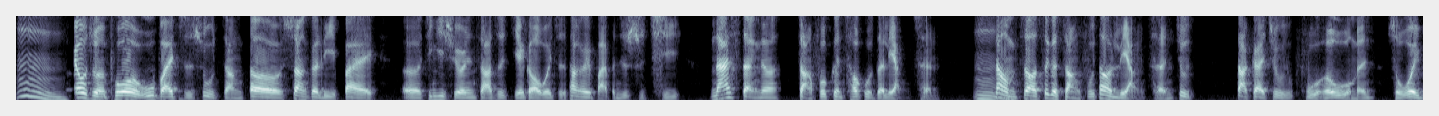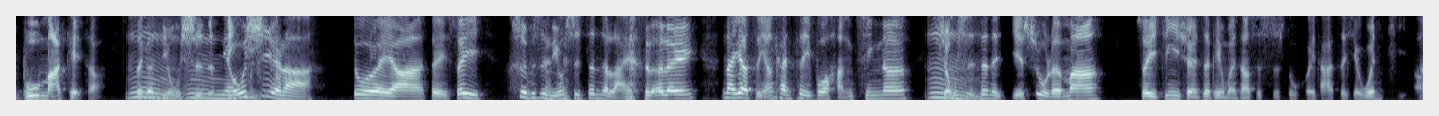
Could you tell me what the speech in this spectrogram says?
嗯，标准普尔五百指数涨到上个礼拜，呃，《经济学人》杂志截稿为止，大概有百分之十七。纳斯达克呢，涨幅更超过的两成。嗯，那我们知道这个涨幅到两成，就大概就符合我们所谓 bull market 啊，这个牛市的牛市了。对呀，对，所以。是不是牛市真的来了嘞？那要怎样看这一波行情呢？熊市真的结束了吗？所以《经济学人》这篇文章是试图回答这些问题啊。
